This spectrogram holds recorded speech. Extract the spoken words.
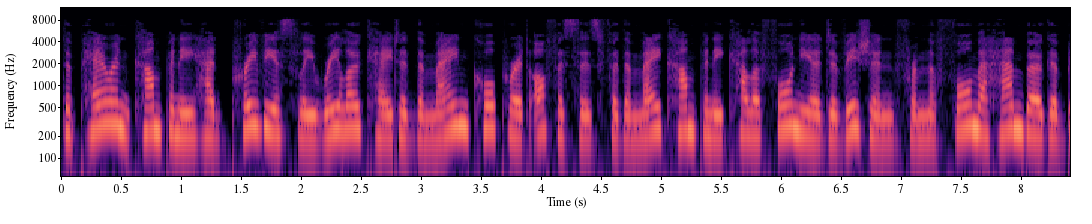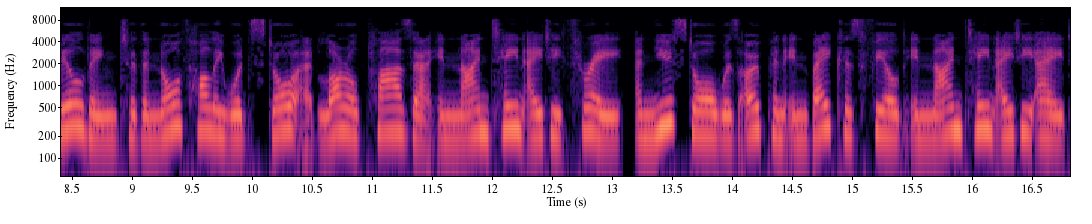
The parent company had previously relocated the main corporate offices for the May Company California division from the former Hamburger building to the North Hollywood store at Laurel Plaza in 1983. A new store was open in Bakersfield in 1988,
